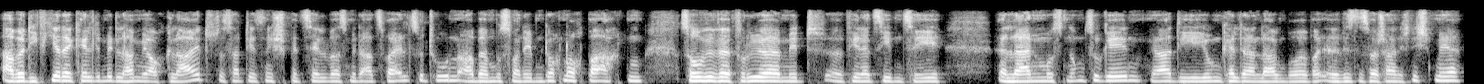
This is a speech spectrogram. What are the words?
Aber die Vierer-Kältemittel haben ja auch Gleit. Das hat jetzt nicht speziell was mit A2L zu tun, aber muss man eben doch noch beachten. So wie wir früher mit 407C äh, lernen mussten, umzugehen. Ja, die jungen Kälteanlagenbauer äh, wissen es wahrscheinlich nicht mehr.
